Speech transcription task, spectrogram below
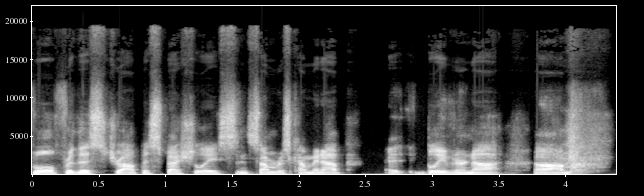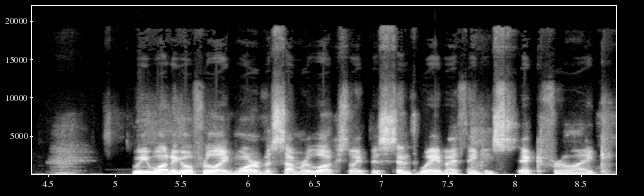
Well, for this drop especially, since summer's coming up, eh, believe it or not, um, we want to go for like more of a summer look. So like this synth wave, I think is sick for like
